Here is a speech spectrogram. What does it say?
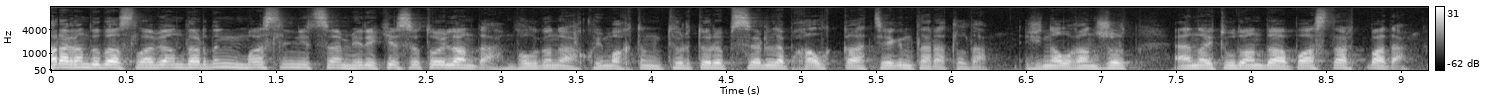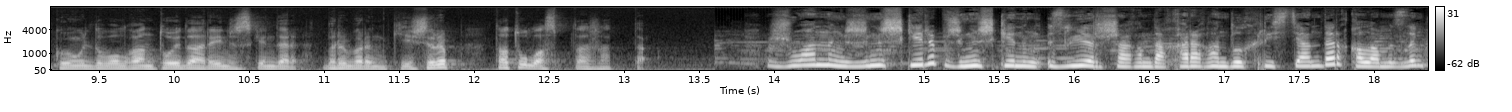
Қарағандыда славяндардың Масленица мерекесі тойланды. Бұл күні құймақтың түр-түрі пісіріліп, халыққа тегін таратылды. Жиналған жұрт ән айтудан да бас тартпады. Көңілді болған тойда ренжіскендер бір-бірін кешіріп, татуласып та жатты жуанның жіңішкеріп жіңішкенің үзілер шағында қарағандылық христиандар қаламыздың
